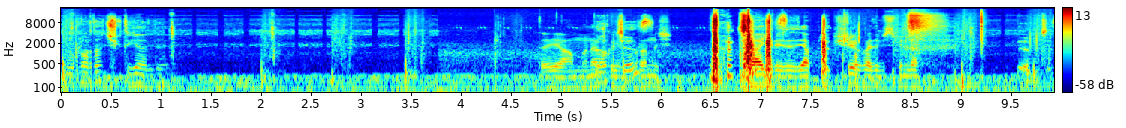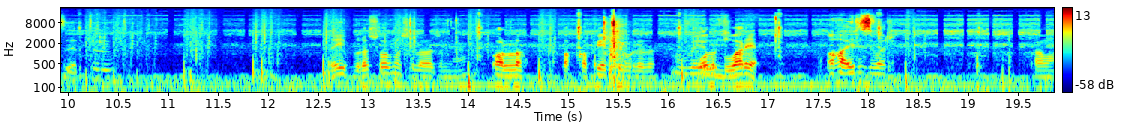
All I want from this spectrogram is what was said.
Buralardan çıktı geldi. Dayı amına Ne koyayım yapacağız? buranın işi. Daha gireceğiz yapacak bir şey yok hadi bismillah. Ne yapacağız Ertuğrul? Dayı burası olması lazım ya. Allah. Bak kapıyı açıyor burada da. UV'ye Oğlum bu var ya. Aha Eliz var. Tamam.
